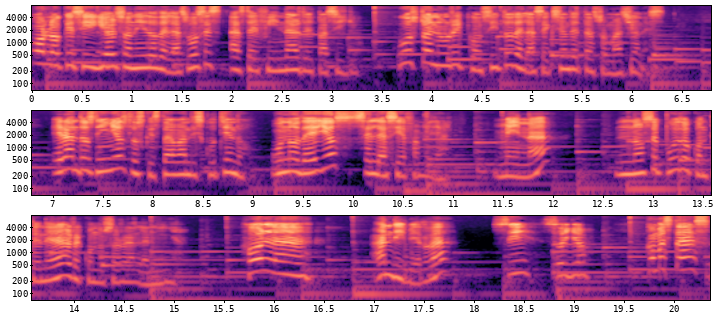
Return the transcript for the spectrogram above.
por lo que siguió el sonido de las voces hasta el final del pasillo, justo en un rinconcito de la sección de transformaciones. Eran dos niños los que estaban discutiendo. Uno de ellos se le hacía familiar. ¿Mena? No se pudo contener al reconocer a la niña. Hola. Andy, ¿verdad? Sí, soy yo. ¿Cómo estás?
